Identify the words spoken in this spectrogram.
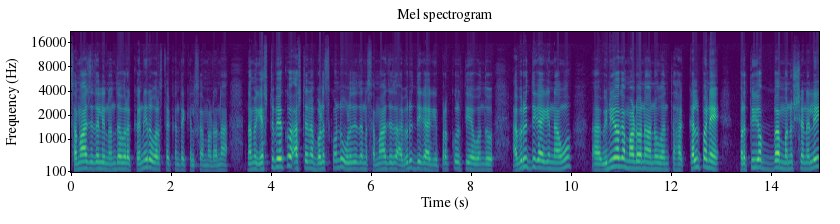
ಸಮಾಜದಲ್ಲಿ ನೊಂದವರ ಕಣ್ಣೀರು ಒರೆಸ್ತಕ್ಕಂಥ ಕೆಲಸ ಮಾಡೋಣ. ನಮಗೆ ಎಷ್ಟು ಬೇಕೋ ಅಷ್ಟನ್ನು ಬಳಸ್ಕೊಂಡು ಉಳಿದಿದ್ದನ್ನು ಸಮಾಜದ ಅಭಿವೃದ್ಧಿಗಾಗಿ, ಪ್ರಕೃತಿಯ ಒಂದು ಅಭಿವೃದ್ಧಿಗಾಗಿ ನಾವು ವಿನಿಯೋಗ ಮಾಡೋಣ ಅನ್ನುವಂತಹ ಕಲ್ಪನೆ ಪ್ರತಿಯೊಬ್ಬ ಮನುಷ್ಯನಲ್ಲಿ,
